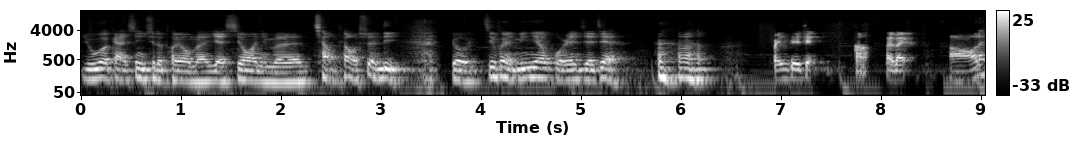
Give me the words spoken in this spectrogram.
如果感兴趣的朋友们，也希望你们抢票顺利，有机会明年火人节见。火人节见，好，拜拜。好嘞，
